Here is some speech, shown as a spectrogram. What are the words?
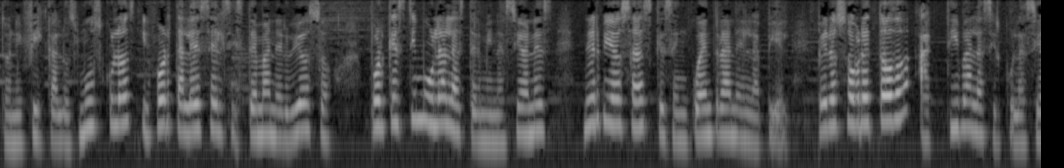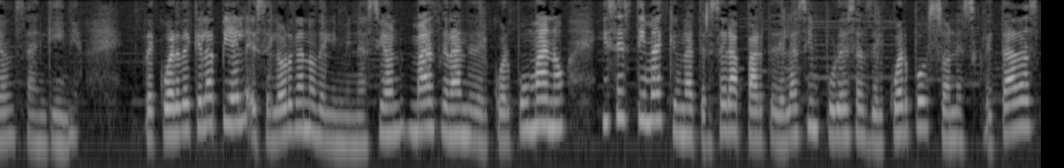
tonifica los músculos y fortalece el sistema nervioso porque estimula las terminaciones nerviosas que se encuentran en la piel, pero sobre todo activa la circulación sanguínea. Recuerde que la piel es el órgano de eliminación más grande del cuerpo humano y se estima que una tercera parte de las impurezas del cuerpo son excretadas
